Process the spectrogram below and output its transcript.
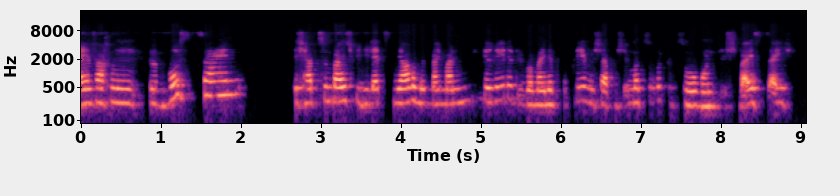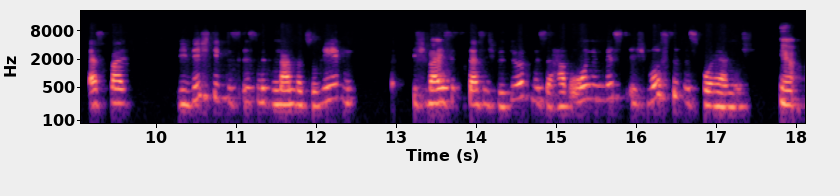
einfach ein Bewusstsein. Ich habe zum Beispiel die letzten Jahre mit meinem Mann nie geredet über meine Probleme. Ich habe mich immer zurückgezogen und ich weiß jetzt eigentlich erstmal, wie wichtig es ist, miteinander zu reden. Ich weiß jetzt, dass ich Bedürfnisse habe, ohne Mist. Ich wusste das vorher nicht. Ja.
